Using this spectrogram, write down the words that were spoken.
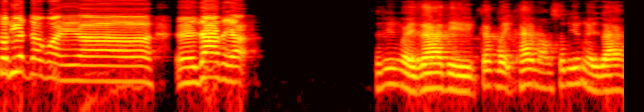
Xuất huyết ra ngoài uh, da thầy ạ. Xuất huyết ngoài da thì các bệnh khác nó cũng xuất huyết ngoài da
